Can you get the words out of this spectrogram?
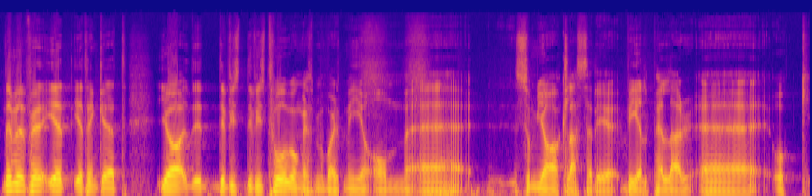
Nej, men för jag, jag tänker att ja, det, det, finns, det finns två gånger som jag varit med om eh, som jag klassade velpellar eh, och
